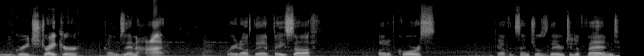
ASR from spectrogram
Ooh, great striker. Comes in hot right off that face-off. But of course, Catholic Central's there to defend.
